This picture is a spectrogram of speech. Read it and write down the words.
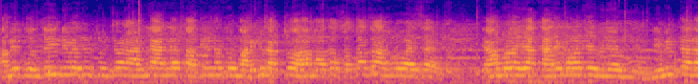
आम्ही कोणतंही निवेदन तुमच्याकडे आणल्या आणल्या तातडीनं तो मार्गी लागतो. हा माझा स्वतःचा अनुभव आहे साहेब. त्यामुळे या कार्यक्रमाच्या निमित्तानं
